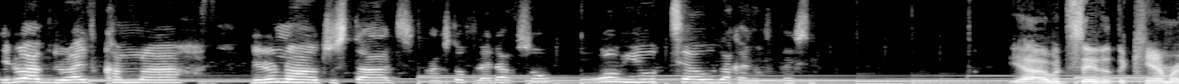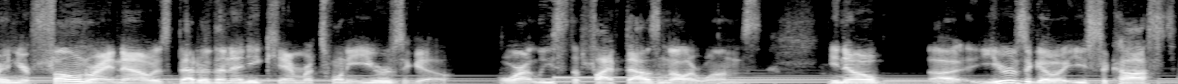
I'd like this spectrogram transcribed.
they don't have the right camera, they don't know how to start, and stuff like that. So, what will you tell that kind of person? Yeah, I would say that the camera in your phone right now is better than any camera 20 years ago, or at least the $5,000 ones. You know, uh, years ago it used to cost,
